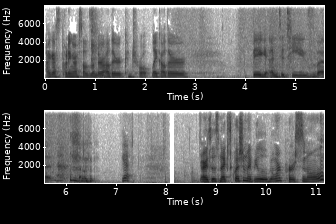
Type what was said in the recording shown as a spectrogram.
I guess putting ourselves under other control like other big entities that so, yeah. All right, so this next question might be a little bit more personal.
